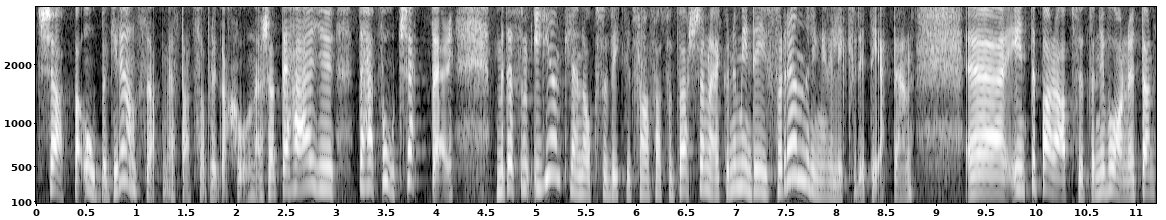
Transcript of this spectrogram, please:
köpa obegränsat med statsobligationer. Så det, här ju, det här fortsätter. Men det som egentligen också är viktigt framförallt för börsen och ekonomin det är förändringen i likviditeten. Eh, inte bara absoluta nivån. utan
